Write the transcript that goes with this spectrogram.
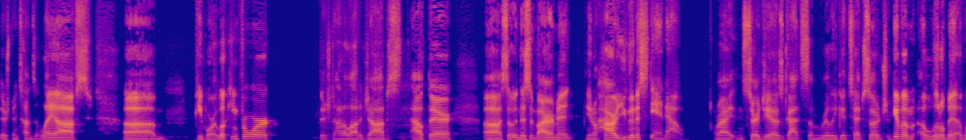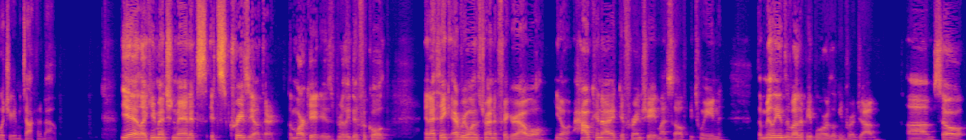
There's been tons of layoffs. Um, people are looking for work. There's not a lot of jobs out there. Uh, so, in this environment, you know, how are you going to stand out? Right. And Sergio's got some really good tips. So, give him a little bit of what you're going to be talking about. Yeah, like you mentioned, man, it's it's crazy out there. The market is really difficult, and I think everyone's trying to figure out, well, you know, how can I differentiate myself between the millions of other people who are looking for a job? Um, so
